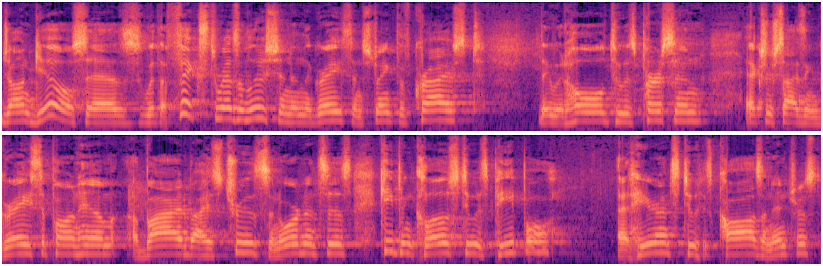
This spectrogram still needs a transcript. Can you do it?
John Gill says, with a fixed resolution in the grace and strength of Christ, they would hold to his person, exercising grace upon him, abide by his truths and ordinances, keeping close to his people, adherence to his cause and interest,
